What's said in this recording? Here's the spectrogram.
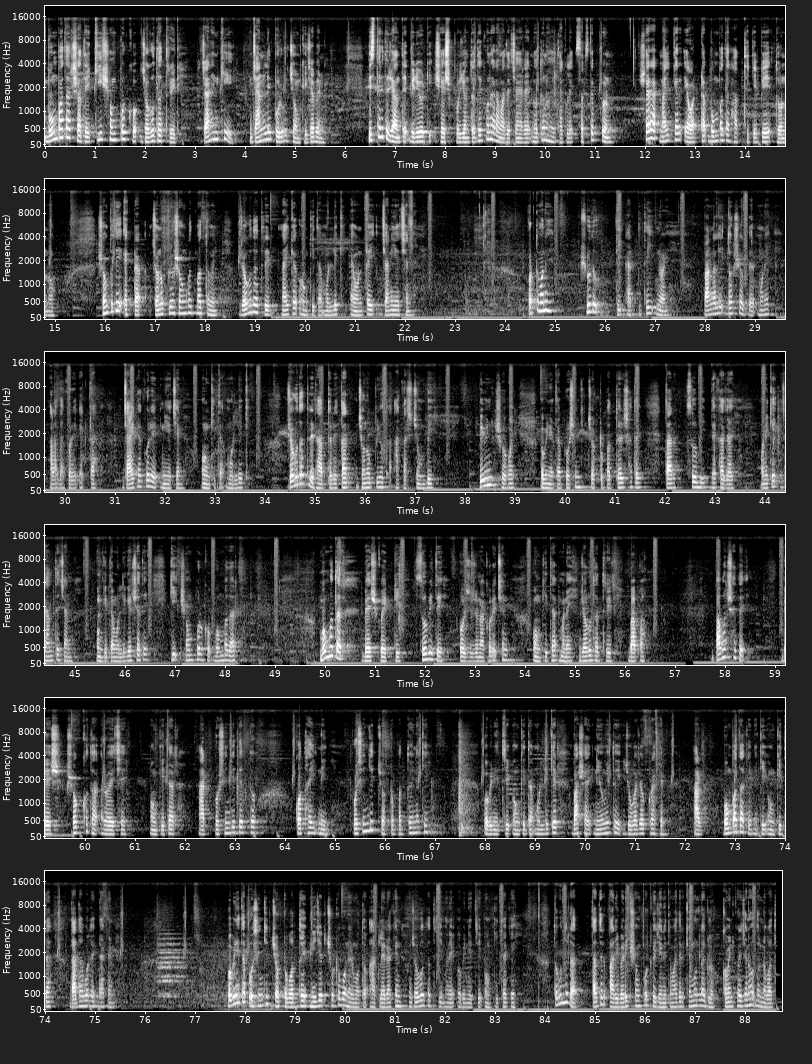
বোমপাতার সাথে কী সম্পর্ক জগদ্ধাত্রীর? জানেন কি? জানলে পুরো চমকে যাবেন। বিস্তারিত জানতে ভিডিওটি শেষ পর্যন্ত দেখুন আর আমাদের চ্যানেলে নতুন হয়ে থাকলে সাবস্ক্রাইব করুন। সেরা নায়িকার অ্যাওয়ার্ডটা বোমপাতার হাত থেকে পেয়ে ধন্য। সম্প্রতি একটা জনপ্রিয় সংবাদ মাধ্যমে জগদ্ধাত্রীর নায়িকা অঙ্কিতা মল্লিক এমনটাই জানিয়েছেন। বর্তমানে শুধু টিআরপিতেই নয়, বাঙালি দর্শকদের মনে আলাদা করে একটা জায়গা করে নিয়েছেন অঙ্কিতা মল্লিক। জগদ্ধাত্রীর হাত ধরে তার জনপ্রিয়তা আকাশচুম্বী বিভিন্ন সময় অভিনেতা প্রসেনজিৎ চট্টোপাধ্যায়ের সাথে তার ছবি দেখা যায়। অনেকে জানতে চান অঙ্কিতা মল্লিকের সাথে কী সম্পর্ক বোম্বাদার? বোম্বাদার বেশ কয়েকটি ছবিতে প্রযোজনা করেছেন অঙ্কিতা মানে জগদ্ধাত্রীর বাবা। বাবার সাথে বেশ সক্ষতা রয়েছে অঙ্কিতার। আর প্রসেনজিতের তো কথাই নেই। প্রসেনজিৎ চট্টোপাধ্যায় নাকি? অভিনেত্রী অঙ্কিতা মল্লিকের বাসায় নিয়মিতই যোগাযোগ রাখেন। আর বোম্বাদাকে নাকি অঙ্কিতা দাদা বলে ডাকেন। অভিনেতা প্রসেনজিৎ চট্টোপাধ্যায় নিজের ছোট বোনের মতো আঁকলে রাখেন জগদ্ধাত্রী মানে অভিনেত্রী অঙ্কিতাকে। তো বন্ধুরা, তাদের পারিবারিক সম্পর্কে জেনে তোমাদের কেমন লাগল? কমেন্ট করে জানাও। ধন্যবাদ।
